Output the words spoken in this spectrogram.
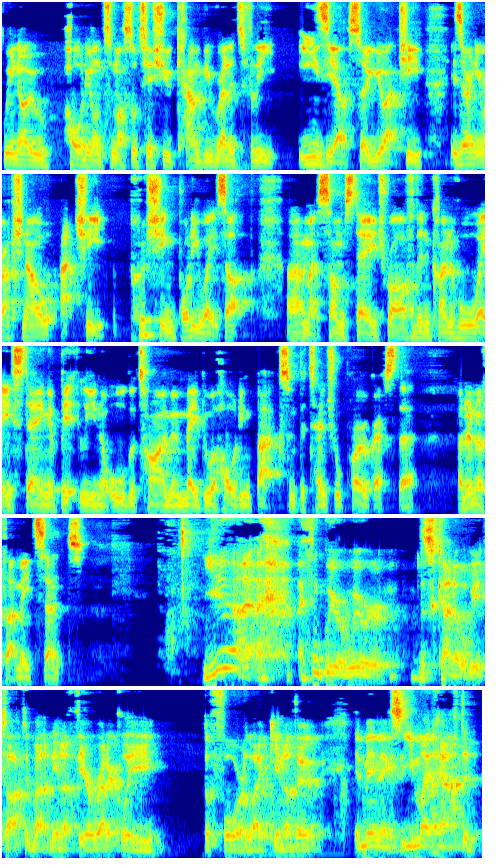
we know holding onto muscle tissue can be relatively easier. So you actually, is there any rationale actually pushing body weights up um, at some stage rather than kind of always staying a bit leaner all the time and maybe we're holding back some potential progress there? I don't know if that made sense. Yeah, I, think we were we were. This is kind of what we talked about, you know, theoretically before. Like, you know, the it may make you might have to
